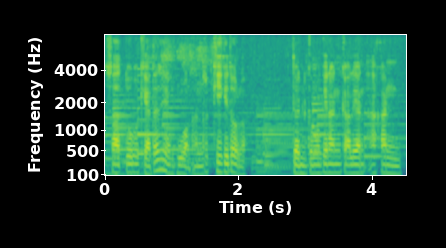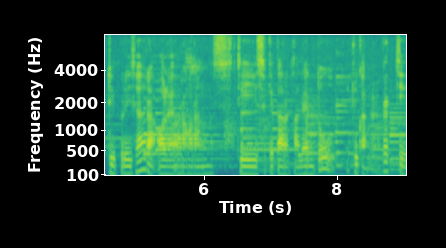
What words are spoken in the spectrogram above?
satu kegiatan yang buang energi gitu loh. Dan kemungkinan kalian akan diberi jarak oleh orang-orang di sekitar kalian tuh juga gak kecil.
